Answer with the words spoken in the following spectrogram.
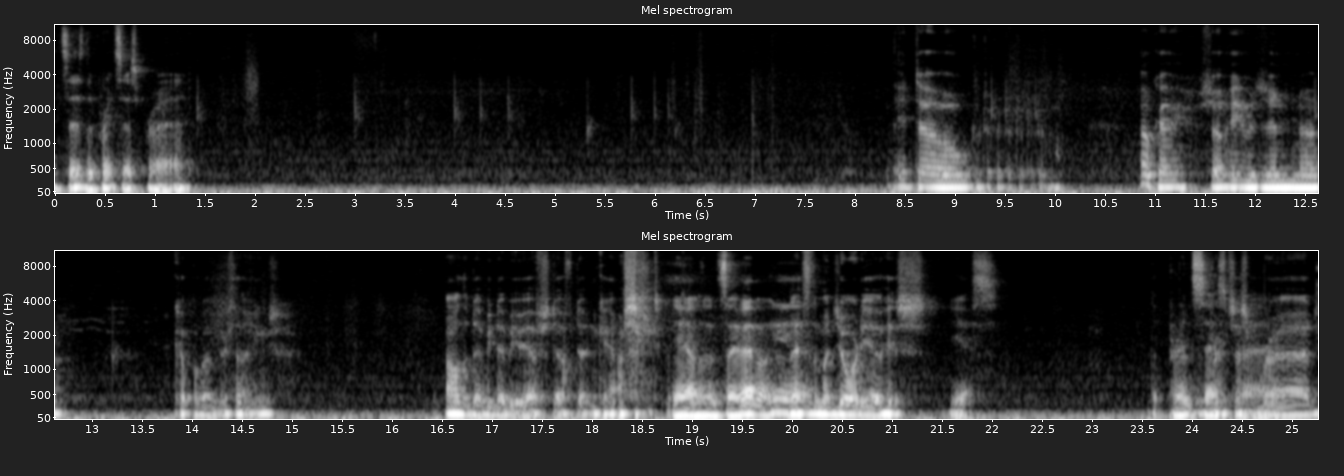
It says The Princess Bride. It, uh, okay, so he was in uh, a couple other things. All the WWF stuff doesn't count. Yeah, I was gonna say that. Yeah. That's the majority of his yes. The Princess, Princess Bride. Bride.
